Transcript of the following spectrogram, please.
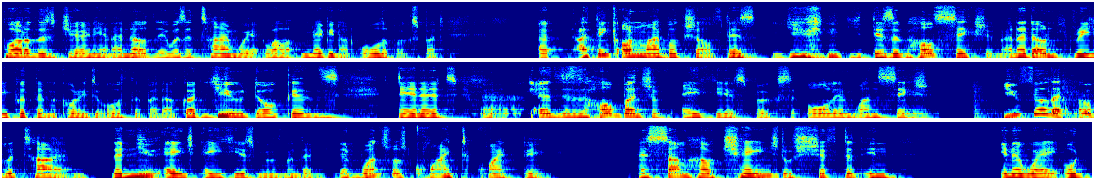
part of this journey, and I know there was a time where, well, maybe not all the books, but uh, I think on my bookshelf there's you, there's a whole section, and I don't really put them according to author, but I've got you, Dawkins, Dennett. Uh-huh. Uh, there's a whole bunch of atheist books all in one section. You feel that over time, the New Age atheist movement that, that once was quite quite big has somehow changed or shifted in in a way, or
